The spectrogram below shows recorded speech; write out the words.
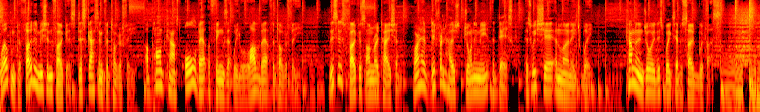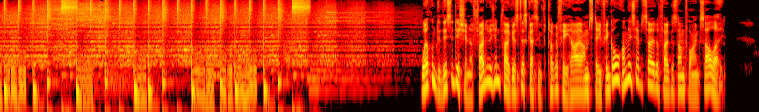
Welcome to Photo Mission Focus, discussing photography, a podcast all about the things that we love about photography. This is Focus on Rotation, where I have different hosts joining me at the desk as we share and learn each week. Come and enjoy this week's episode with us. Welcome to this edition of Photo Mission Focus discussing photography. Hi, I'm Steve Finkel. On this episode of Focus on Flying Solo.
